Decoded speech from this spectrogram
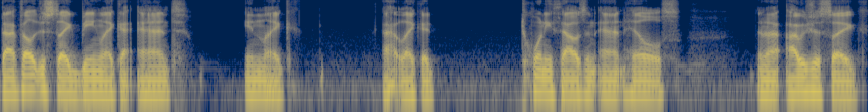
that felt just like being like an ant in like, at like a 20,000 ant hills. And I, I was just like,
